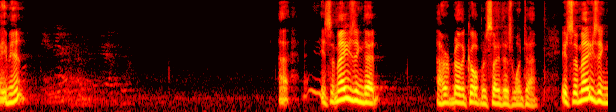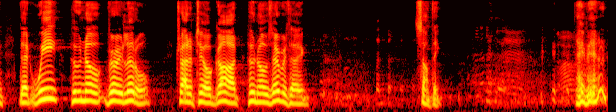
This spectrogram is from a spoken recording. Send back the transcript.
Amen? Uh, it's amazing that, I heard Brother Copeland say this one time. It's amazing that we who know very little try to tell God, who knows everything, something. Amen?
